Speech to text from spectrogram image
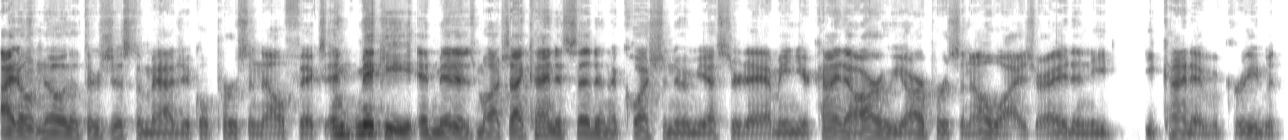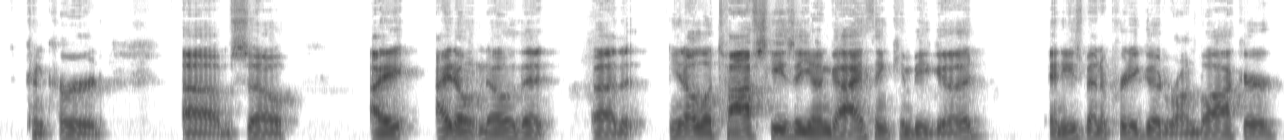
I don't know that there's just a magical personnel fix. And Mickey admitted as much. I kind of said in a question to him yesterday. I mean, you kind of are who you are personnel wise, right? And he he kind of agreed with concurred. Um, so I I don't know that uh, that you know Lutovsky's a young guy I think can be good, and he's been a pretty good run blocker,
